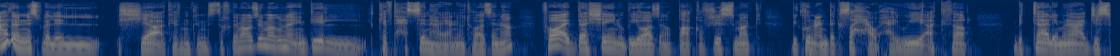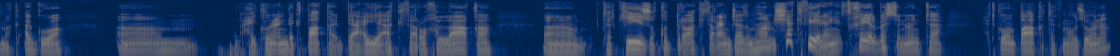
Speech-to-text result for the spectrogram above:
هذا بالنسبة للأشياء كيف ممكن نستخدمها. وزي ما قلنا دي كيف تحسنها يعني وتوازنها. فوائد ده الشيء إنه بيوازن الطاقة في جسمك بيكون عندك صحة وحيوية أكثر بالتالي مناعة جسمك أقوى. حيكون عندك طاقة إبداعية أكثر وخلاقة. تركيز وقدرة أكثر على إنجاز المهام أشياء كثير يعني. تخيل بس إنه أنت حتكون طاقتك موزونة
